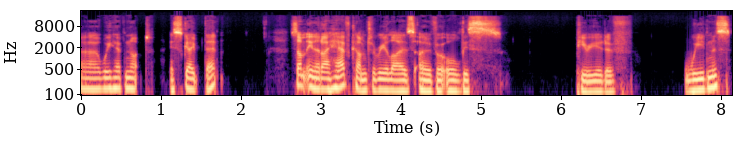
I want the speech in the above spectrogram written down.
Uh, we have not escaped that. Something that I have come to realize over all this period of weirdness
